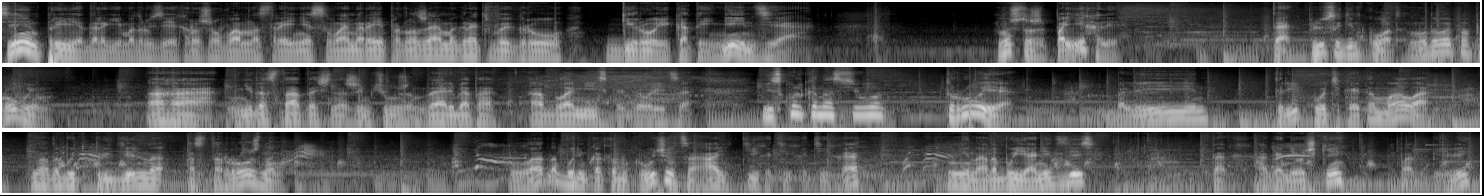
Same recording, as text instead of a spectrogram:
Всем привет, дорогие мои друзья, хорошего вам настроения, с вами Рэй, продолжаем играть в игру Герои Коты Ниндзя Ну что же, поехали. Так, плюс один код, ну давай попробуем. Ага, недостаточно жемчужин, да, ребята, обломись, как говорится. И сколько нас всего? Трое. Блин, три котика, это мало. Надо быть предельно осторожным. Ладно, будем как-то выкручиваться. Ай, тихо, тихо, тихо Не надо буянить здесь. Так, огонечки Подбили.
